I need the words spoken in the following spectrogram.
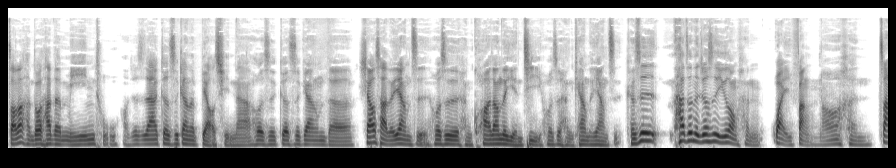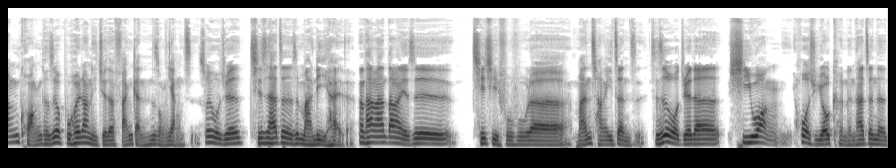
找到很多他的迷因图哦，就是他各式各样的表情啊，啊或者是各式各样的潇洒的样子，或是很夸张的演技，或是很看的样子。可是他真的就是一种很外放，然后很张狂，可是又不会让你觉得反感的那种样子。所以我觉得其实他真的是蛮厉害的。那他呢，当然也是。起起伏伏了蛮长一阵子，只是我觉得希望或许有可能他真的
